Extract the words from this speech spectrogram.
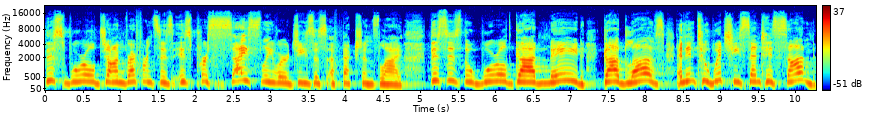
This world John references is precisely where Jesus' affections lie. This is the world God made, God loves, and into which he sent his son.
